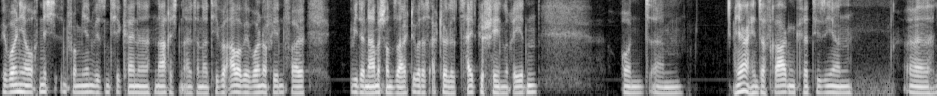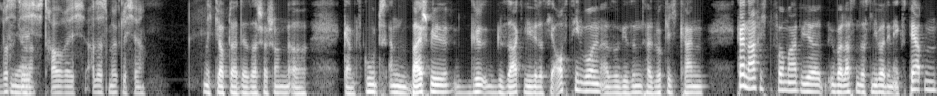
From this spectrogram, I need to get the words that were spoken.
Wir wollen hier auch nicht informieren. Wir sind hier keine Nachrichtenalternative, aber wir wollen auf jeden Fall, wie der Name schon sagt, über das aktuelle Zeitgeschehen reden und ähm, ja, hinterfragen, kritisieren, äh, lustig, ja. traurig, alles Mögliche. Ich glaube, da hat der Sascha schon äh, ganz gut ein Beispiel ge gesagt, wie wir das hier aufziehen wollen. Also wir sind halt wirklich kein, kein Nachrichtenformat. Wir überlassen das lieber den Experten,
